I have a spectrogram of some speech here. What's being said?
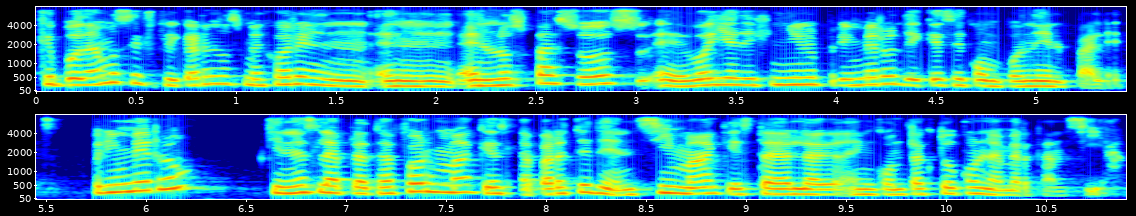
que podamos explicarnos mejor en, los pasos, eh, voy a definir primero de qué se compone el palet. Primero, tienes la plataforma, que es la parte de encima que está en contacto con la mercancía.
